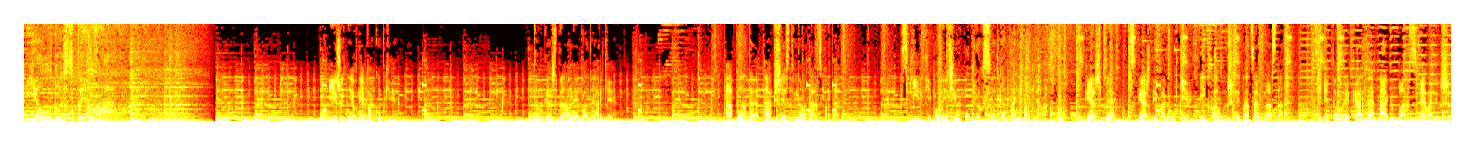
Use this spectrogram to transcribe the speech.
йолдыз коела. Ежедневные покупки. Долгожданные подарки. Оплата общественного транспорта. Скидки более чем у 300 компаний-партнеров. Кэшбэк с каждой покупки и повышенный процент на остаток. Дебетовая карта Акбарс Evolution.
